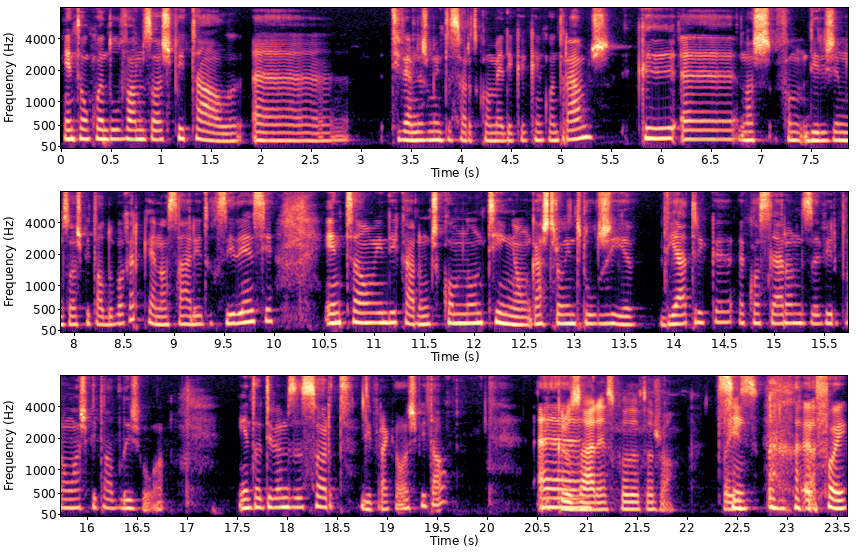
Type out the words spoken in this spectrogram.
Então, quando o levámos ao hospital, ah, tivemos muita sorte com a médica que encontramos, que ah, nós fomos, dirigimos ao Hospital do Barreiro, que é a nossa área de residência, então indicaram-nos como não tinham gastroenterologia pediátrica, aconselharam-nos a vir para um hospital de Lisboa. E então tivemos a sorte de ir para aquele hospital. E cruzarem-se com o Dr. João. Foi Sim, isso? Uh, foi,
